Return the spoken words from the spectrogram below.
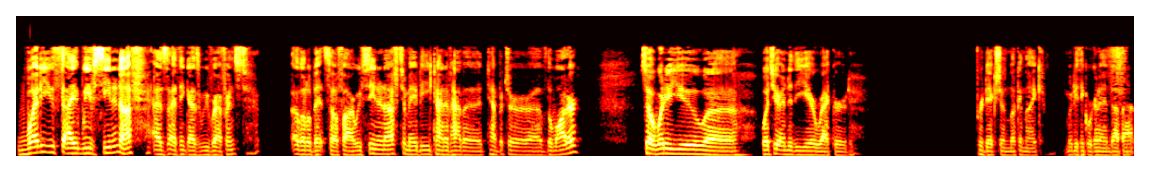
what do you, th- I, we've seen enough as I think as we've referenced a little bit so far, we've seen enough to maybe kind of have a temperature of the water. So what are you, uh, what's your end of the year record prediction looking like? What do you think we're going to end up at?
